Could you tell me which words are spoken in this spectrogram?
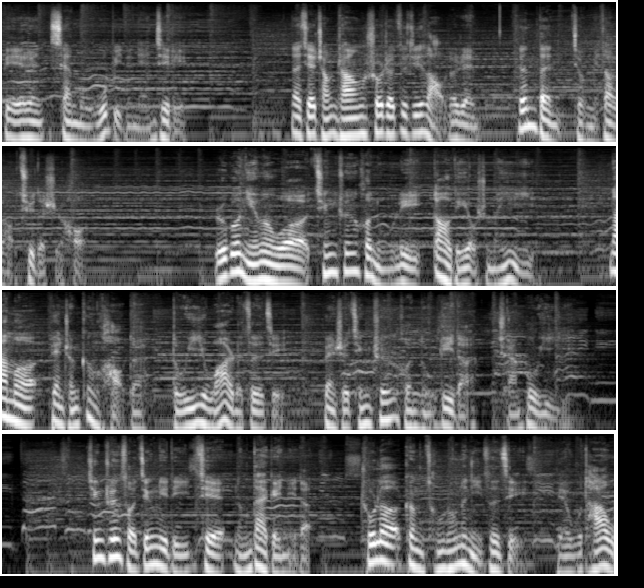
别人羡慕无比的年纪里；那些常常说着自己老的人，根本就没到老去的时候。如果你问我青春和努力到底有什么意义，那么变成更好的、独一无二的自己，便是青春和努力的全部意义。青春所经历的一切能带给你的，除了更从容的你自己，别无他物。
